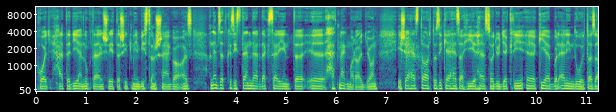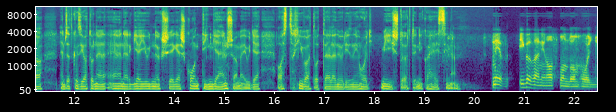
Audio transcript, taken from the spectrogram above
hogy hát egy ilyen nukleáris létesítmény biztonsága az a nemzetközi sztenderdek szerint hát megmaradjon. És ehhez tartozik, ehhez a hírhez, hogy ugye Kievből elindult az a nemzetközi atomenergiai ügynökséges kontingens, amely ugye azt hivatott ellenőrizni, hogy mi is történik a helyszínen. Nézd, igazán én azt mondom, hogy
